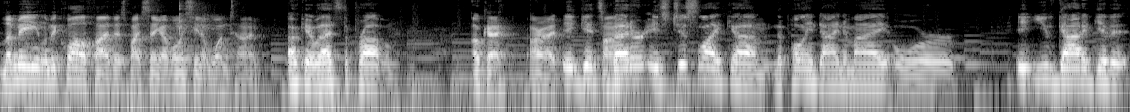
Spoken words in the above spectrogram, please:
let me let me qualify this by saying I've only seen it one time. okay, well that's the problem. Okay, all right. It gets fine. better. It's just like um, Napoleon Dynamite, or it, you've got to give it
